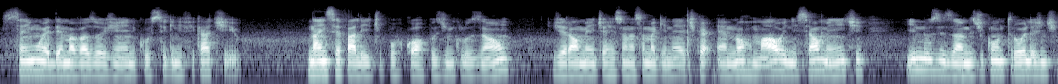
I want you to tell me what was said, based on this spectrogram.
sem um edema vasogênico significativo. Na encefalite por corpos de inclusão, geralmente a ressonância magnética é normal inicialmente e nos exames de controle a gente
